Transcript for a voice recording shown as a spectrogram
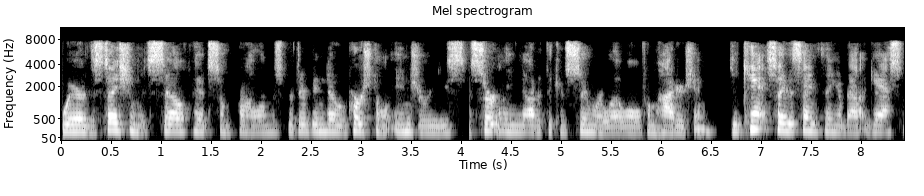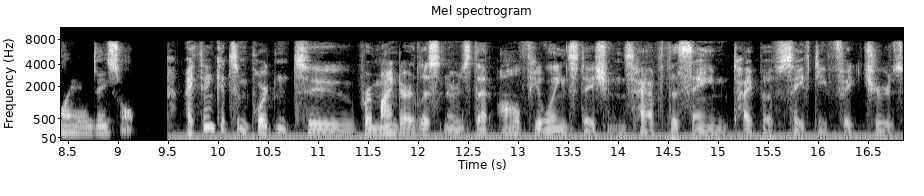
where the station itself had some problems, but there have been no personal injuries, certainly not at the consumer level from hydrogen. You can't say the same thing about gasoline and diesel. I think it's important to remind our listeners that all fueling stations have the same type of safety features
